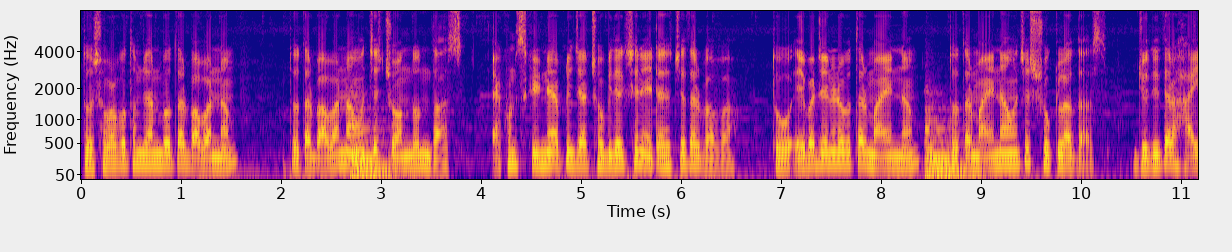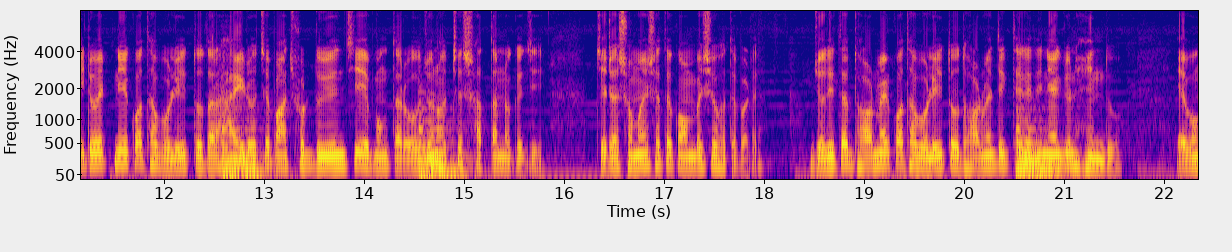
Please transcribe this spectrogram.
তো সবার প্রথম জানব তার বাবার নাম। তো তার বাবার নাম হচ্ছে চন্দন দাস। এখন স্ক্রিনে আপনি যার ছবি দেখছেন এটা হচ্ছে তার বাবা। তো এবার জেনে নেব তার মায়ের নাম। তো তার মায়ের নাম হচ্ছে শুক্লা দাস। যদি তার হাইট ওয়েট নিয়ে কথা বলি, তো তার হাইট হচ্ছে পাঁচ ফুট দুই ইঞ্চি এবং তার ওজন হচ্ছে সাতান্ন কেজি, যেটা সময়ের সাথে কম বেশি হতে পারে। যদি তার ধর্মের কথা বলি, তো ধর্মের দিক থেকে তিনি একজন হিন্দু এবং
